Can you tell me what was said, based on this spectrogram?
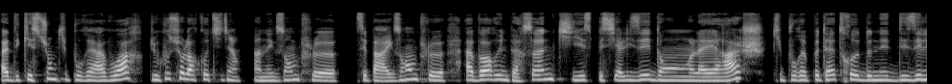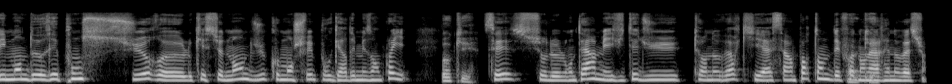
à des questions qu'ils pourraient avoir du coup sur leur quotidien. Un exemple, euh, c'est par exemple euh, avoir une personne qui est spécialisée dans la RH qui pourrait peut-être donner des éléments de réponse sur euh, le questionnement du comment je fais pour garder mes employés. Ok. C'est sur le long terme et éviter du turnover qui est assez important des fois dans la rénovation.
